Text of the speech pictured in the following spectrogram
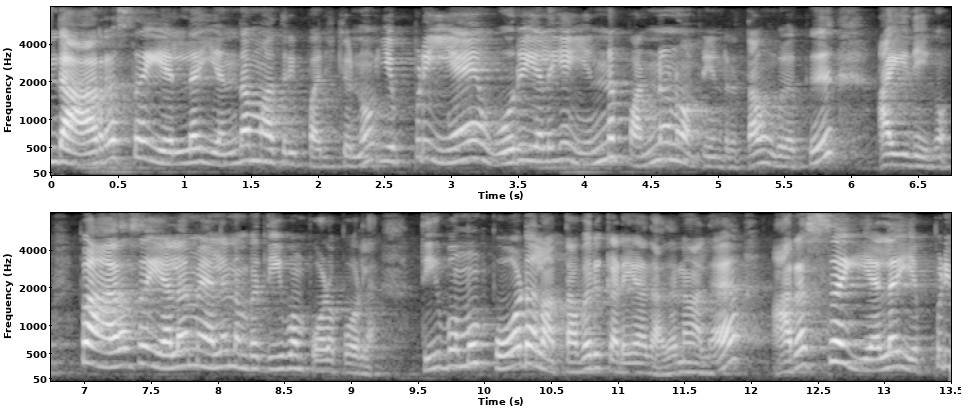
இந்த அரச இலை எந்த மாதிரி பறிக்கணும்? எப்படி ஏன் ஒரு இலையை என்ன பண்ணணும் அப்படின்றது தான் உங்களுக்கு ஐதீகம். இப்போ அரச இலை மேலே நம்ம தீபம் போட போகல தீபமும் போடலாம் தவறு கிடையாது. அதனால் அரச இலை எப்படி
